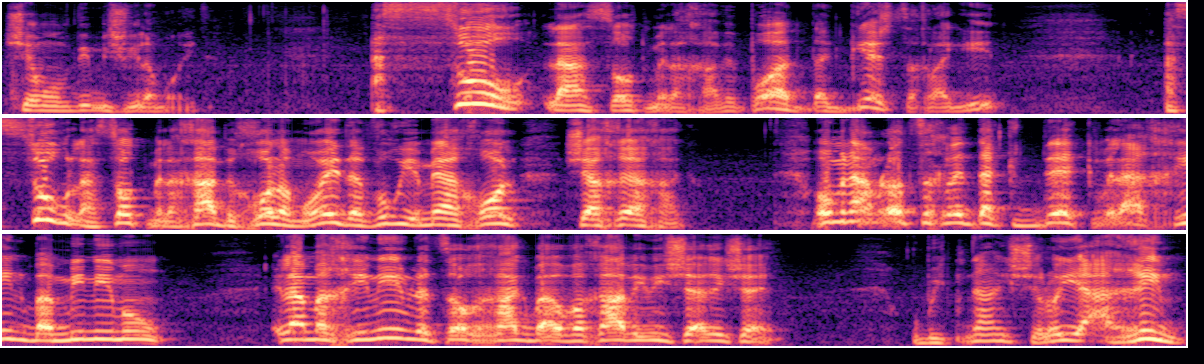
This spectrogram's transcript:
שהם עומדים בשביל המועד. אסור לעשות מלאכה, ופה הדגש צריך להגיד, אסור לעשות מלאכה בחול המועד עבור ימי החול שאחרי החג. אמנם לא צריך לדקדק ולהכין במינימום, אלא מכינים לצורך החג בהרווחה, ואם יישאר יישאר. ובתנאי שלא יערים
